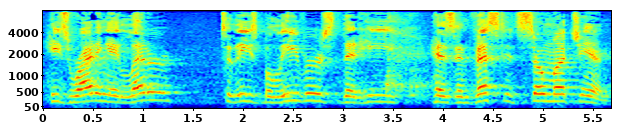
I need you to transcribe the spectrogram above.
He's writing a letter to these believers that he has invested so much in.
